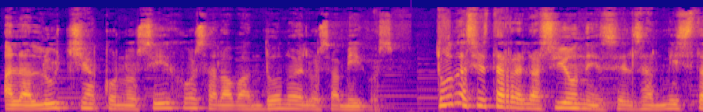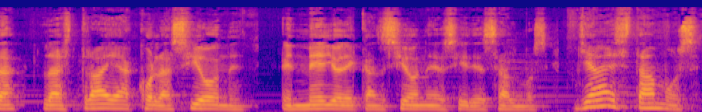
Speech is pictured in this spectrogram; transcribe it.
a la lucha con los hijos, al abandono de los amigos. Todas estas relaciones el salmista las trae a colación en medio de canciones y de salmos. Ya estamos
